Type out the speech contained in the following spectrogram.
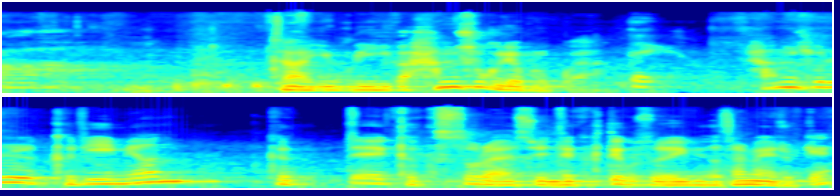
아, 자, 이- 우리 이거 함수 그려볼 거야. 네. 함수를 그리면 극대 극소를 알 수 있는데 극대 극소 의미도 설명해 줄게.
